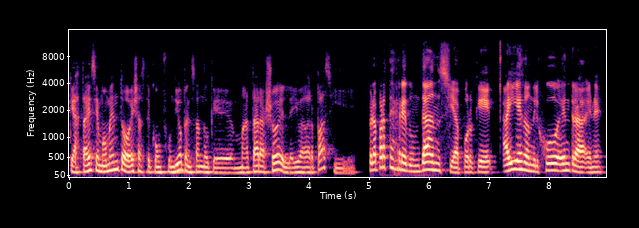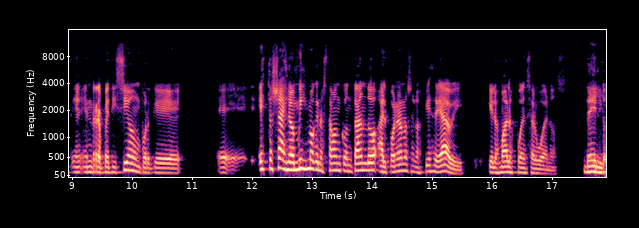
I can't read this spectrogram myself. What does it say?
que hasta ese momento ella se confundió pensando que matar a Joel le iba a dar paz y... Pero aparte es redundancia, porque ahí es donde el juego entra en, repetición, porque eh, esto ya es lo mismo que nos estaban contando al ponernos en los pies de Abby, que los malos pueden ser buenos. De Eli.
